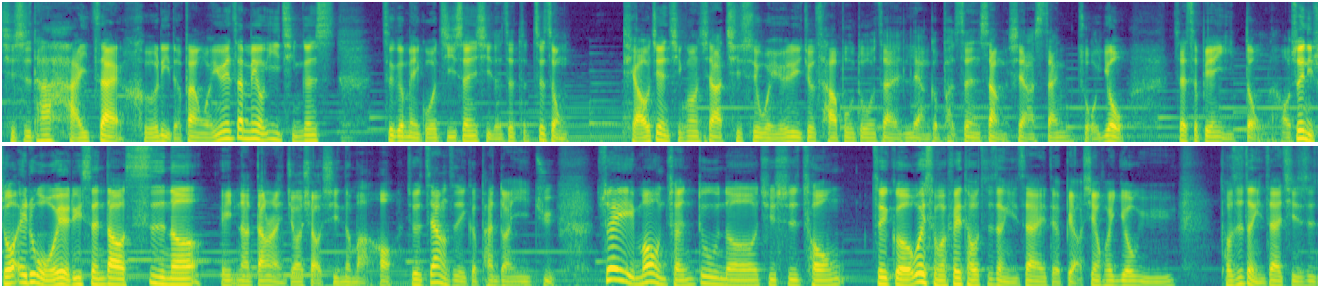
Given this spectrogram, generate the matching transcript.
其实它还在合理的范围，因为在没有疫情跟这个美国急升息的这这种条件情况下，其实违约率就差不多在两个 percent 上下三左右。在这边移动了，哈，所以你说，诶，如果违约率升到四呢？诶，那当然你就要小心了嘛，哈，就是这样子一个判断依据。所以某种程度呢，其实从这个为什么非投资等级债的表现会优于投资等级债，其实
